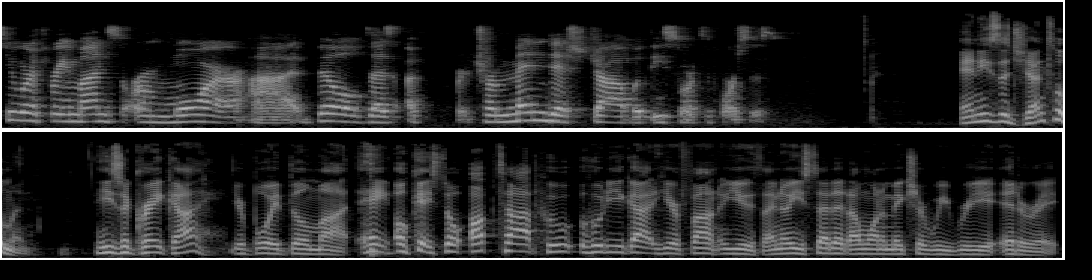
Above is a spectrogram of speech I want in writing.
two or three months or more, uh, Bill does a tremendous job with these sorts of horses. And he's a gentleman. He's a great guy, your boy Bill Mott. Hey, okay, so up top, who who do you got here, Fountain of Youth? I know you said it. I want to make sure we reiterate.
